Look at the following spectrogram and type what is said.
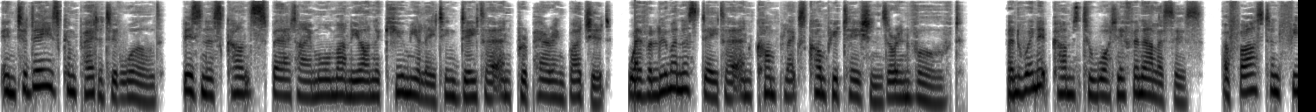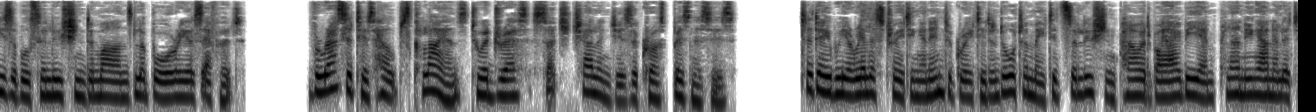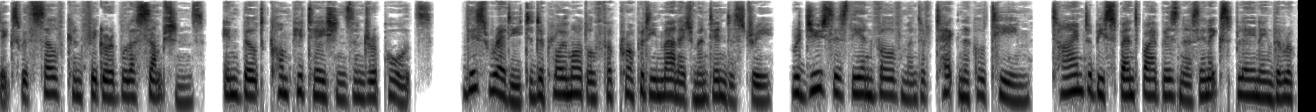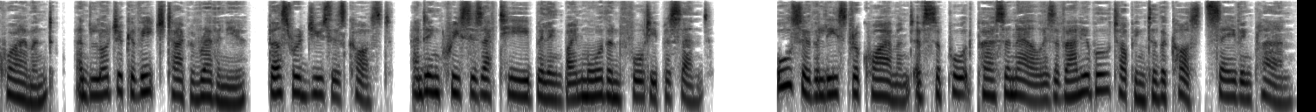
In today's competitive world, business can't spare time or money on accumulating data and preparing budget, where voluminous data and complex computations are involved. And when it comes to what if analysis, a fast and feasible solution demands laborious effort. Veracitiz helps clients to address such challenges across businesses. Today we are illustrating an integrated and automated solution powered by IBM Planning Analytics with self-configurable assumptions, inbuilt computations and reports. This ready-to-deploy model for property management industry reduces the involvement of technical team, time to be spent by business in explaining the requirement and logic of each type of revenue, thus reduces cost and increases FTE billing by more than 40%. Also the least requirement of support personnel is a valuable topping to the cost-saving plan.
